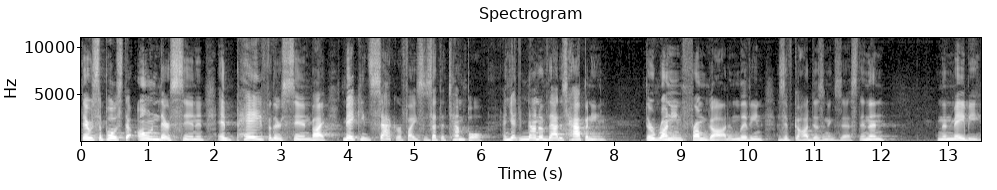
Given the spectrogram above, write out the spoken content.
They were supposed to own their sin and, and pay for their sin by making sacrifices at the temple. And yet none of that is happening. They're running from God and living as if God doesn't exist. And then, and then maybe,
